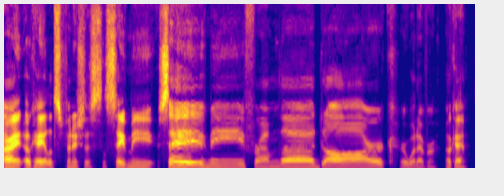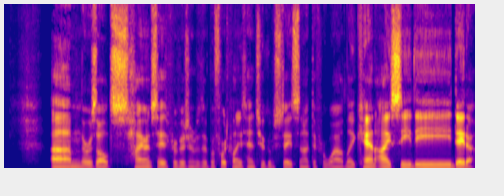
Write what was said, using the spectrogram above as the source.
All right, okay, let's finish this. Let's save me, save me from the dark, or whatever. Okay. Um, the results, higher in states provision, before 2010, two group states did not differ wildly. Can I see the data?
